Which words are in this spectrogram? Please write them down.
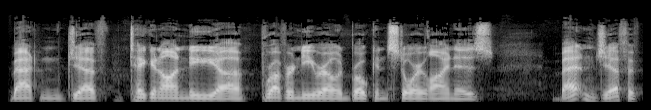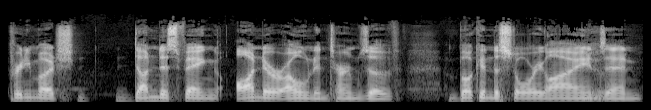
Matt and Jeff taking on the uh, Brother Nero and Broken storyline is Matt and Jeff have pretty much done this thing on their own in terms of booking the storylines and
